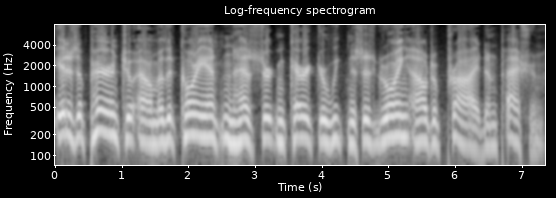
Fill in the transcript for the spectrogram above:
It is apparent to Alma that Corianton has certain character weaknesses growing out of pride and passion.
